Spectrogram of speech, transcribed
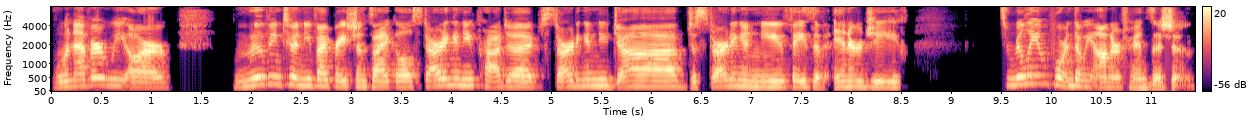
whenever we are moving to a new vibration cycle, starting a new project, starting a new job, just starting a new phase of energy, it's really important that we honor transition.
